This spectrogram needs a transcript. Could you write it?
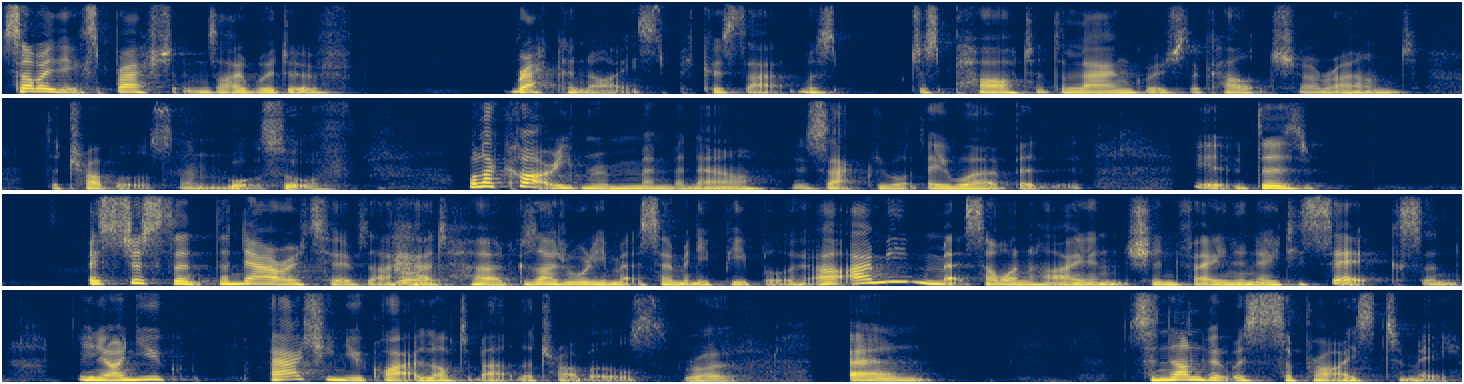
some of the expressions I would have recognized because that was just part of the language, the culture around the troubles. And What sort of? Well, I can't even remember now exactly what they were, but it, there's. It's just the, the narrative that I had heard because I'd already met so many people. I, I even met someone high in Sinn Féin in '86, and you know, I knew I actually knew quite a lot about the troubles, Right. and so none of it was a surprise to me.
